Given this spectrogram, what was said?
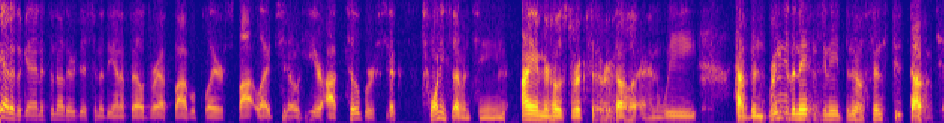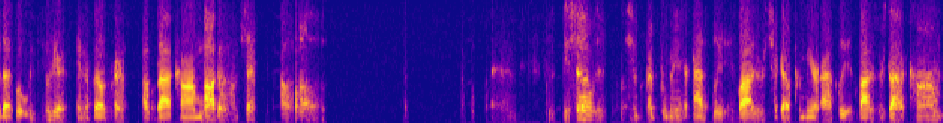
At it again. It's another edition of the NFL Draft Bible Player Spotlight Show here, October 6th, 2017. I am your host, Ric Serritella, and we have been bringing you the names you need to know since 2002. That's what we do here at NFLDraftBible.com. Log on, check it out. The show is brought to you by Premier Athlete Advisors. Check out PremierAthleteAdvisors.com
